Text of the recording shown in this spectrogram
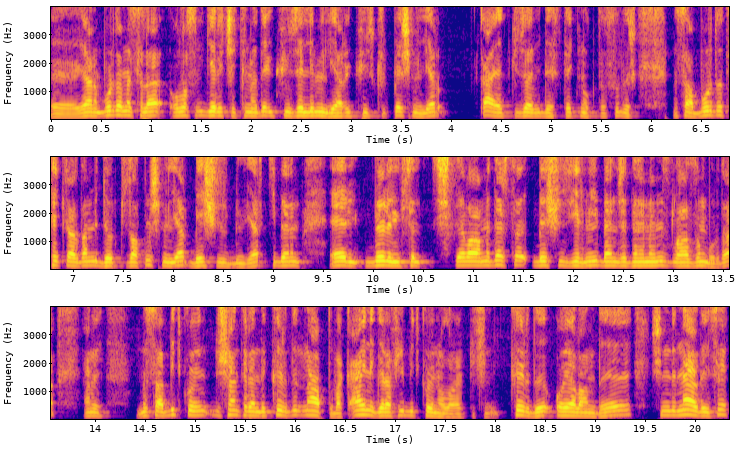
Ee, yani burada mesela olası bir geri çekilmede 250 milyar, 245 milyar gayet güzel bir destek noktasıdır. Mesela burada tekrardan bir 460 milyar 500 milyar ki benim eğer böyle yükseliş devam ederse 520'yi bence denememiz lazım burada. Yani mesela Bitcoin düşen trendi kırdı ne yaptı? Bak aynı grafiği Bitcoin olarak düşün. Kırdı, oyalandı. Şimdi neredeyse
